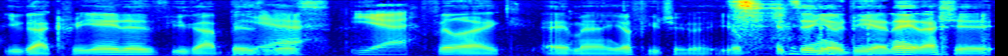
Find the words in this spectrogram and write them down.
You got creative, you got business. yeah I feel like, hey man, your future, your, it's in your DNA. That shit,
